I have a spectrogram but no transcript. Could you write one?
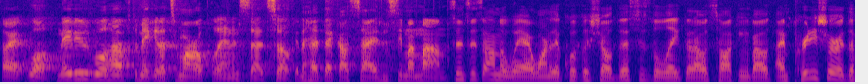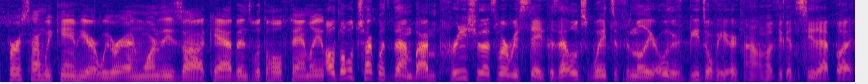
All right, well, maybe we'll have to make it a tomorrow plan instead. So, I'm gonna head back outside and see my mom. Since it's on the way, I wanted to quickly show, this is the lake that I was talking about. I'm pretty sure the first time we came here, we were in one of these uh, cabins with the whole family. I'll double check with them, but I'm pretty sure that's where we stayed because that looks way too familiar. Oh, there's beads over here. I don't know if you can see that, but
